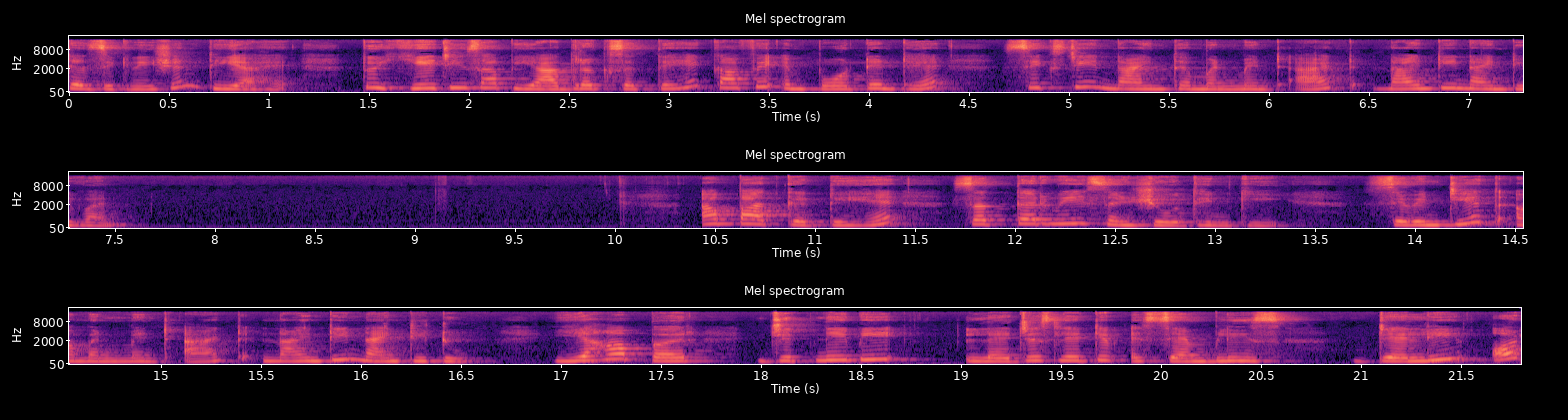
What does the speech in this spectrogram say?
डेजिग्नेशन दिया है। तो ये चीज़ आप याद रख सकते हैं, काफ़ी इंपॉर्टेंट है सिक्सटी नाइन्थ अमेंडमेंट एक्ट 1991 अब बात करते हैं सत्तरवें संशोधन की। सेवेंटियथ अमेंडमेंट एक्ट 1992 यहाँ पर जितने भी लेजिस्लेटिव असेंबलीज, दिल्ली और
